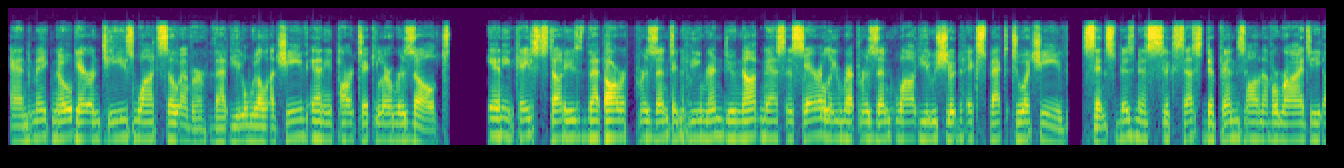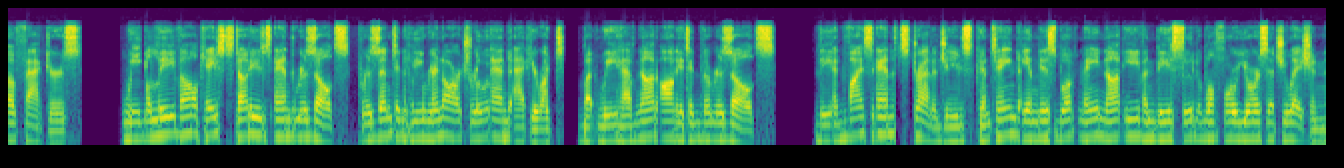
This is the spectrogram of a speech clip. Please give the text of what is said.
and make no guarantees whatsoever that you will achieve any particular result. Any case studies that are presented herein do not necessarily represent what you should expect to achieve, since business success depends on a variety of factors. We believe all case studies and results presented herein are true and accurate, but we have not audited the results. The advice and strategies contained in this book may not even be suitable for your situation,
